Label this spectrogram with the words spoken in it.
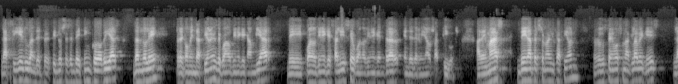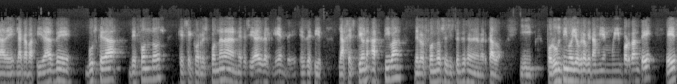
la sigue durante 365 días dándole recomendaciones de cuándo tiene que cambiar, de cuándo tiene que salirse o cuándo tiene que entrar en determinados activos. Además de la personalización, nosotros tenemos una clave que es la de la capacidad de búsqueda de fondos que se correspondan a las necesidades del cliente, es decir, la gestión activa de los fondos existentes en el mercado. Y por último, yo creo que también muy importante es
